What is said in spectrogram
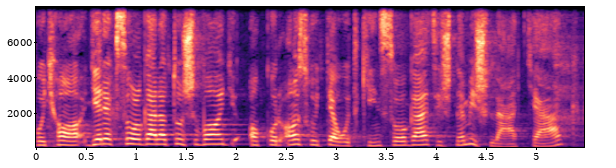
hogyha gyerekszolgálatos vagy, akkor az, hogy te ott kint szolgálsz, és nem is látják,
